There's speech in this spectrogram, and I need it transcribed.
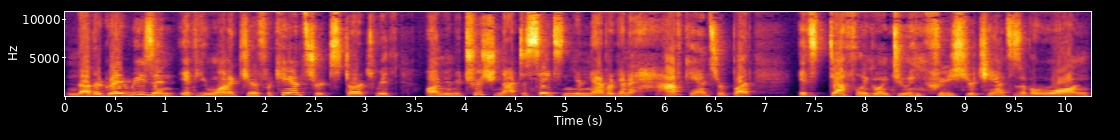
another great reason if you want a cure for cancer, it starts with on your nutrition. Not to say it's you're never going to have cancer, but it's definitely going to increase your chances of a long,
